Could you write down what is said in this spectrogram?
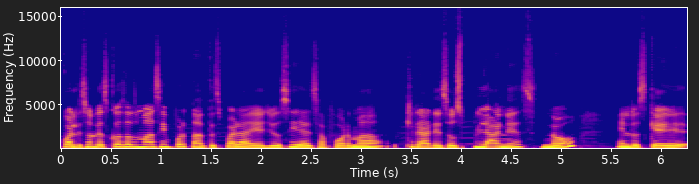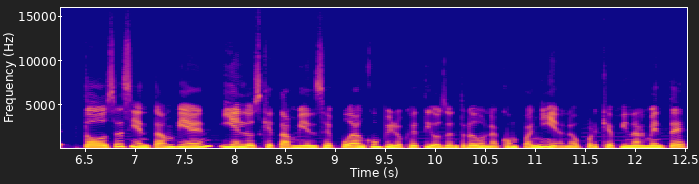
¿Cuáles son las cosas más importantes para ellos y de esa forma crear esos planes, ¿no? En los que todos se sientan bien y en los que también se puedan cumplir objetivos dentro de una compañía, ¿no? Porque finalmente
